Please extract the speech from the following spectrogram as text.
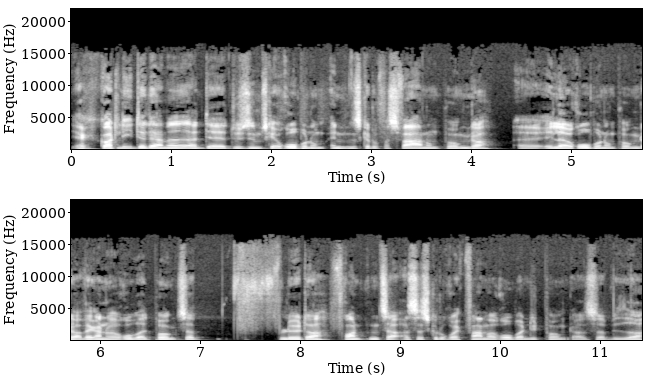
Jeg kan godt lide det der med, at uh, du simpelthen skal erobre nogle, enten skal du forsvare nogle punkter, uh, eller erobre nogle punkter, og hver gang du har erobret et punkt, så flytter fronten sig, og så skal du rykke frem og erobre et nyt punkt, og så videre.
